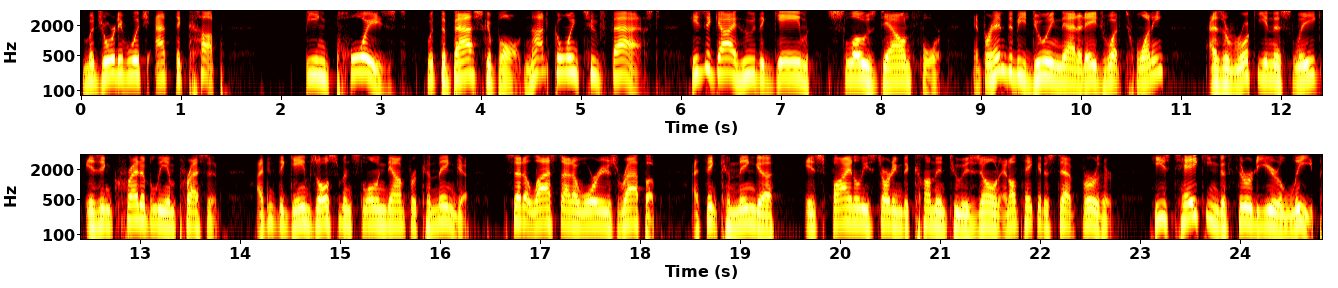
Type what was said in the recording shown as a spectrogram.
majority of which at the cup, being poised with the basketball, not going too fast. He's a guy who the game slows down for. And for him to be doing that at age, what, 20, as a rookie in this league is incredibly impressive. I think the game's also been slowing down for Kuminga. Said it last night on Warriors wrap up. I think Kuminga is finally starting to come into his own, and I'll take it a step further. He's taking the third year leap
